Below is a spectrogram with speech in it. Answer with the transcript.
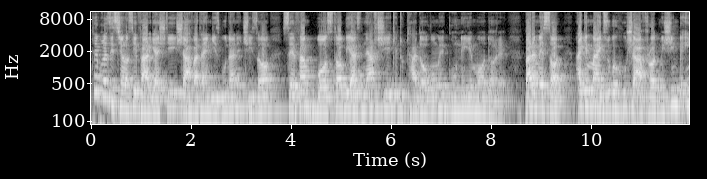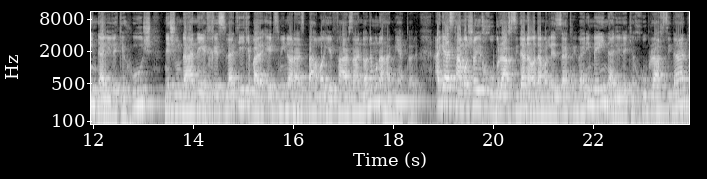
طبق زیستشناسی فرگشتی شهوت انگیز بودن چیزا صرفا باستابی از نقشیه که تو تداوم گونه ما داره. برای مثال اگه مجذوب هوش افراد میشیم به این دلیله که هوش نشون دهنده خصلتیه که برای اطمینان از بقای فرزندانمون اهمیت داره. اگه از تماشای خوب رقصیدن آدم لذت می‌بریم به این دلیله که خوب رقصیدن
